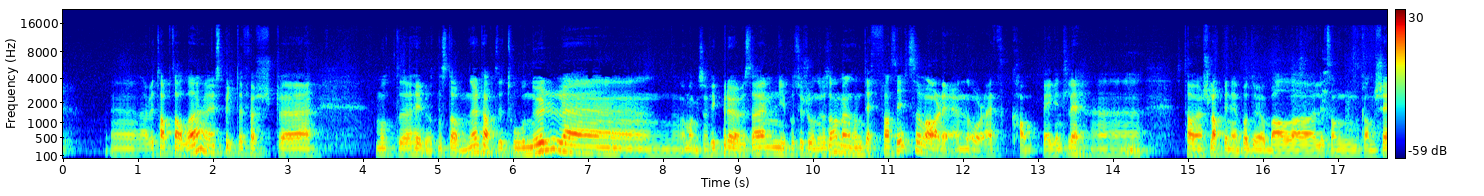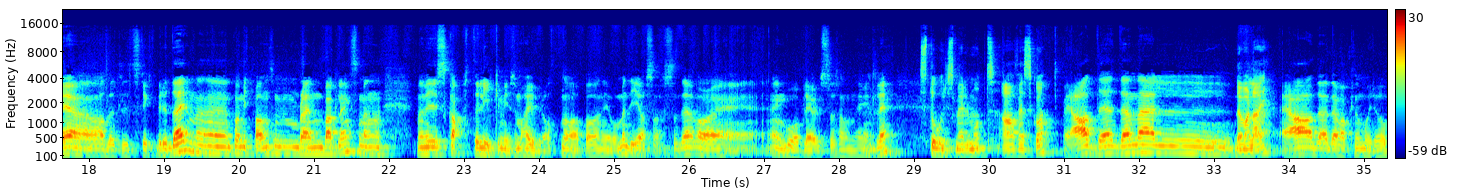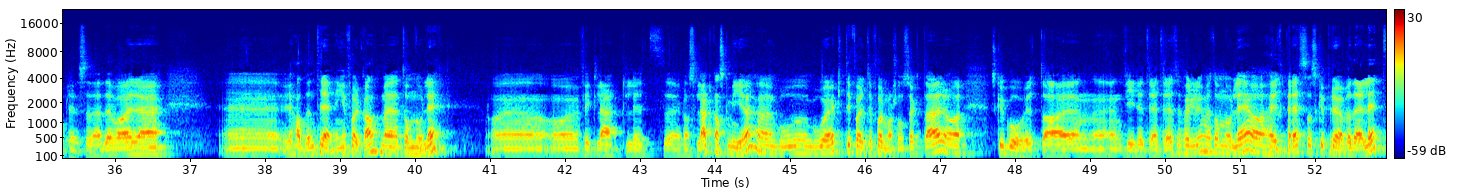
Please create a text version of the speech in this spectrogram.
Der har vi tapt alle. Vi spilte først mot Høybråten Stovner. Tapte 2-0. Eh, det var mange som fikk prøve seg i nye posisjoner og sånn, men sånn defensivt så var det en ålreit kamp, egentlig. Ta, slapp en på dødball og litt sånn kan skje. Jeg hadde et litt stygt brudd der men, på midtbanen som ble en baklengs. men men vi skapte like mye som Høybråten og var på nivå med de også. Så det var en god opplevelse sånn egentlig. Storsmell mot AFSK. Ja, det, den er Den var lei. Ja, det, det var ikke noe moro opplevelse, det. Det var eh, eh, Vi hadde en trening i forkant med Tom Nordli. Og, og fikk lært litt eh, ganske, lært ganske mye. Eh, God, god økt i forhold til formasjonsøkt der. Og skulle gå ut da en, en 4-3-3 selvfølgelig med Tom Nordli og høyt press og skulle prøve det litt.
